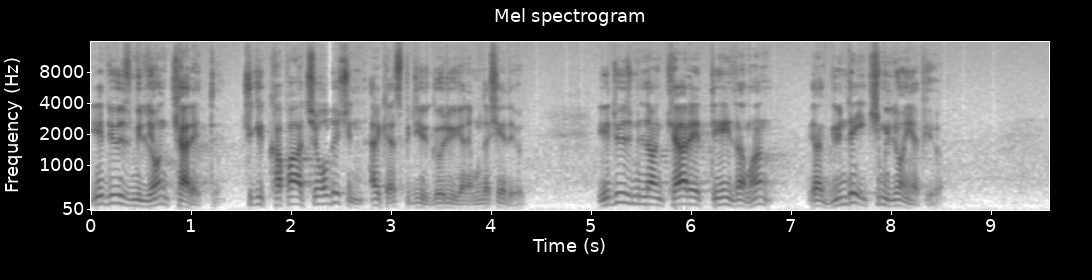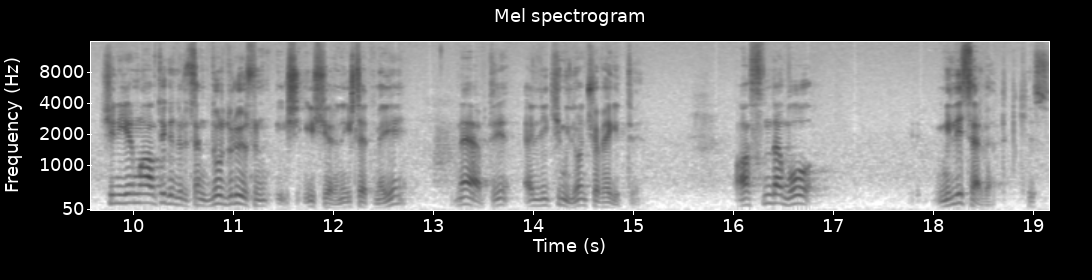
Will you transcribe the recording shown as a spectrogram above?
700 milyon kar etti. Çünkü kapağı açık olduğu için herkes biliyor, görüyor yani bunda şey de yok. 700 milyon kar ettiği zaman ya günde 2 milyon yapıyor. Şimdi 26 gündür sen durduruyorsun iş, iş yerini, işletmeyi. Ne yaptı? 52 milyon çöpe gitti. Aslında bu milli servet. Kesin.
